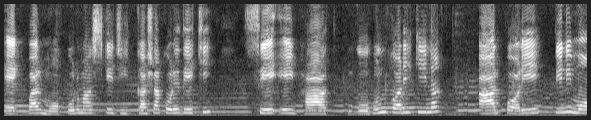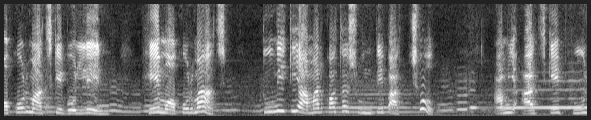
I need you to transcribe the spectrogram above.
একবার মকর মাছকে জিজ্ঞাসা করে দেখি, সে এই ভাত গ্রহণ করে কি না? তারপরে তিনি মকর মাছকে বললেন, হে মকর মাছ, তুমি কি আমার কথা শুনতে পাচ্ছ? আমি আজকে ভুল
